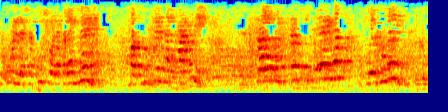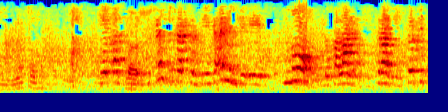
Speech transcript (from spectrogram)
تقول لا شاكوش ولا كلام منك مطلوب منك حاجتين السايكل سيرفيس اريا والمومنت يبقى الديفرنس فراكشر بيتعمل بايه؟ small localized striking surface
